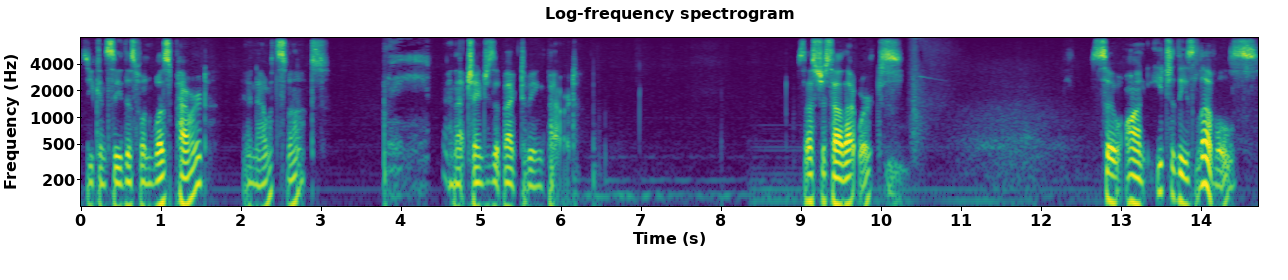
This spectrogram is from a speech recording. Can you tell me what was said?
as you can see this one was powered, and now it's not. And that changes it back to being powered. So that's just how that works. So on each of these levels,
